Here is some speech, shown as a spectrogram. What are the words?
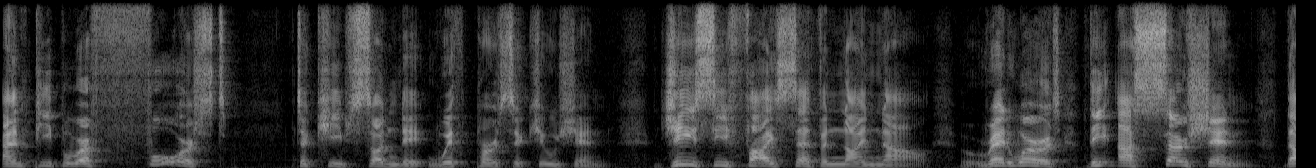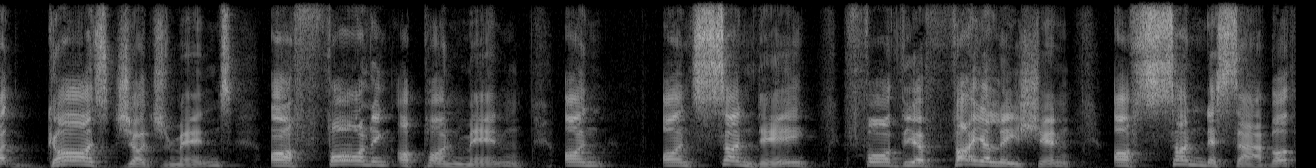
And people were forced to keep Sunday with persecution. GC 579 now. Red words, the assertion that God's judgments are falling upon men on, on Sunday for their violation of Sunday Sabbath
